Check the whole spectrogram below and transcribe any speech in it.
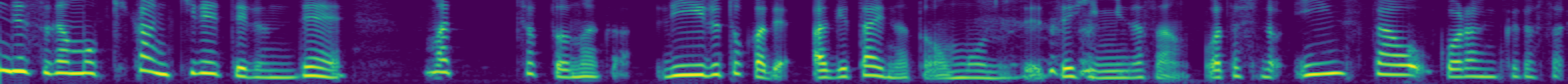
んですがもう期間切れてるんでちょっとなんかリールとかで上げたいなと思うので ぜひ皆さん私のインスタをご覧ください。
